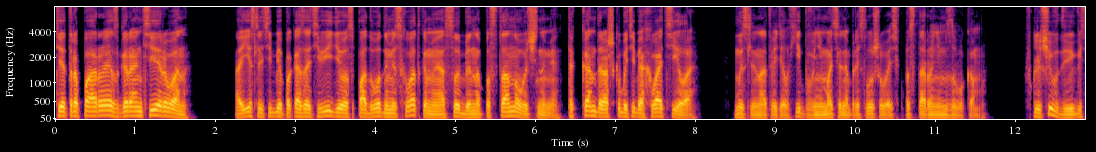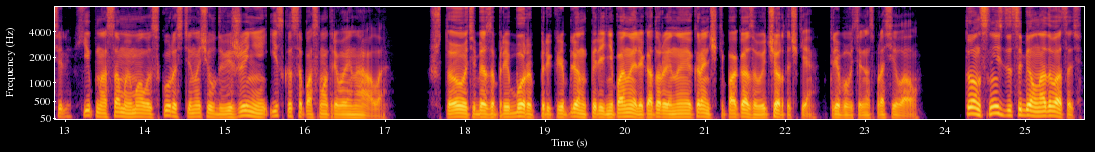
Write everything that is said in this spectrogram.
Тетрапорез гарантирован. А если тебе показать видео с подводными схватками, особенно постановочными, так кондрашка бы тебя хватило», — мысленно ответил Хип, внимательно прислушиваясь к посторонним звукам. Включив двигатель, Хип на самой малой скорости начал движение, искоса посматривая на Алла. «Что у тебя за прибор прикреплен к передней панели, который на экранчике показывает черточки?» — требовательно спросил Ал. «Тон, снизь децибел на 20.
